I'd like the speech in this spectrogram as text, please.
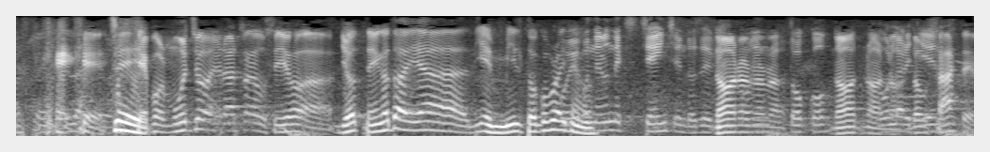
No, no sé. que, Sí. que por mucho era traducido a... Yo tengo todavía 10.000 tocos por ahí. Voy a poner un exchange, entonces. No, no, no, no. Toco. No, no, no, dólar, no yen, usaste.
